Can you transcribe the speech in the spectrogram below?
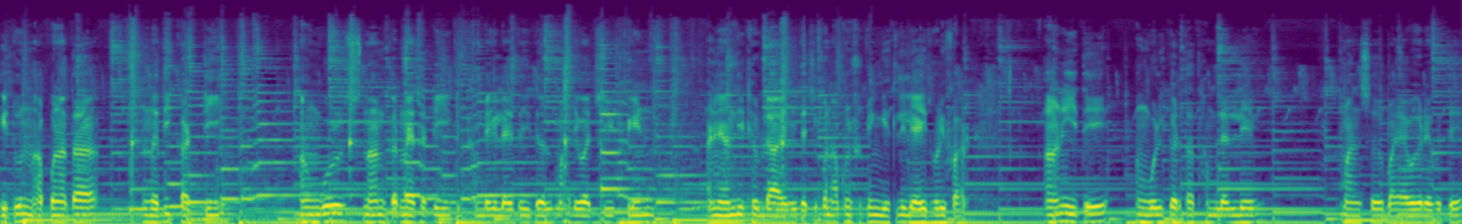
इथून आपण आता नदीकाठी अंघोळ स्नान करण्यासाठी थांबले गेले आहे. तर इथं महादेवाची पिंड आणि नंदी ठेवला आहे. त्याची पण आपण शूटिंग घेतलेली आहे थोडीफार. आणि इथे अंघोळीकरता थांबलेले माणसं बाया वगैरे होते.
